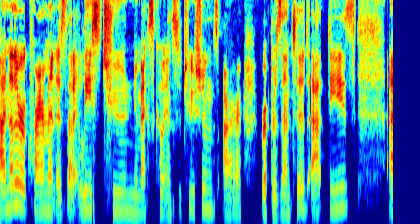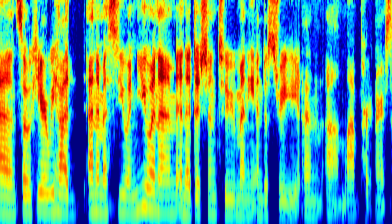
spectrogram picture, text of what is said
Another requirement is that at least two New Mexico institutions are represented at these. And so here we had NMSU and UNM in addition to many industry and um, lab partners.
